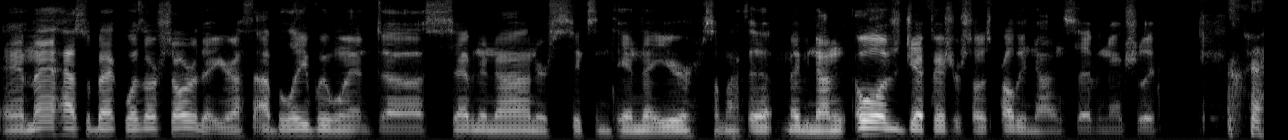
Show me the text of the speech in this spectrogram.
and Matt Hasselbeck was our starter that year. I, I believe we went uh, seven and nine or six and ten that year, something like that. Maybe nine. Oh, it was Jeff Fisher, so it's probably nine and seven actually.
